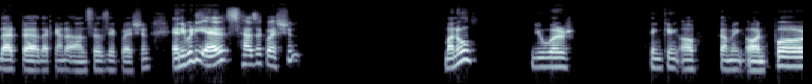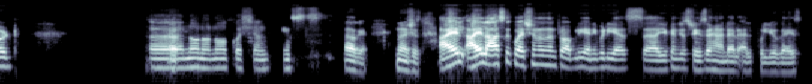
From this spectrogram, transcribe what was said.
that uh, that kind of answers your question. Anybody else has a question? Manu, you were thinking of coming on board. Uh, no, no, no question. Okay, no issues. I'll I'll ask a question and then probably anybody else. Uh, you can just raise your hand. I'll I'll pull you guys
